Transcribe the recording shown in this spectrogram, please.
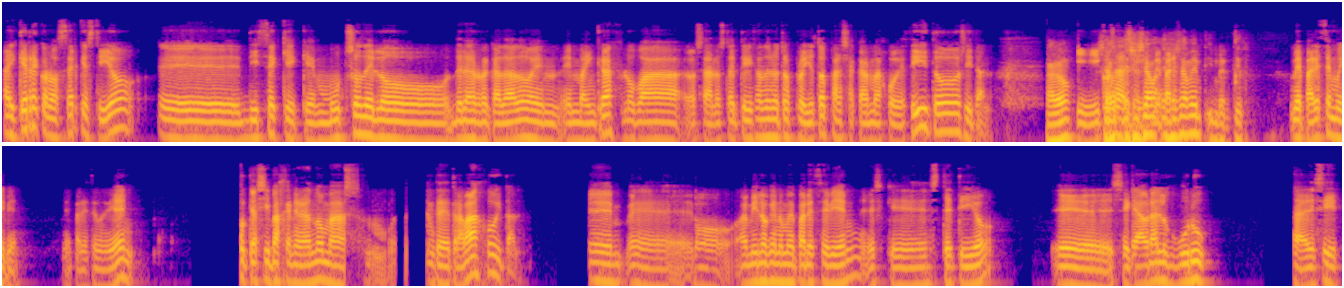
Hay que reconocer que este tío eh, dice que, que mucho de lo, de lo en, en Minecraft lo va, o sea, lo está utilizando en otros proyectos para sacar más jueguecitos y tal. Claro. Y cosas eso, así, se llama, eso parece. se llama invertir. Me parece muy bien. Me parece muy bien. Porque así va generando más bueno, gente de trabajo y tal. Eh, eh, a mí lo que no me parece bien es que este tío eh, se queda ahora el gurú. O sea, es decir,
